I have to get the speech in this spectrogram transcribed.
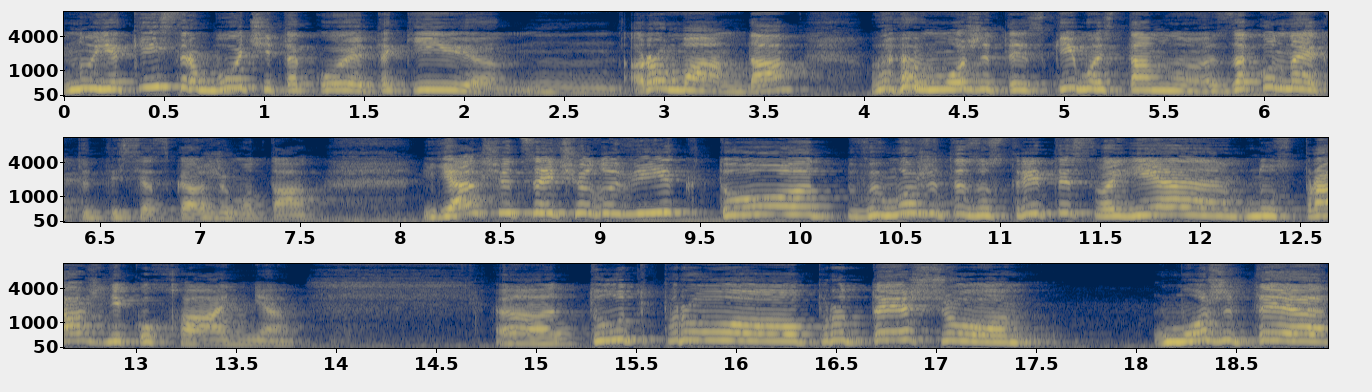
ну, якийсь робочий такий, такий роман, да? ви можете з кимось там законектитися, скажімо так. Якщо це чоловік, то ви можете зустріти своє ну, справжнє кохання. Е, Тут про, про те, що можете,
